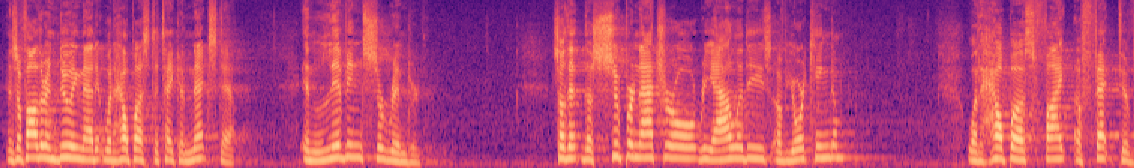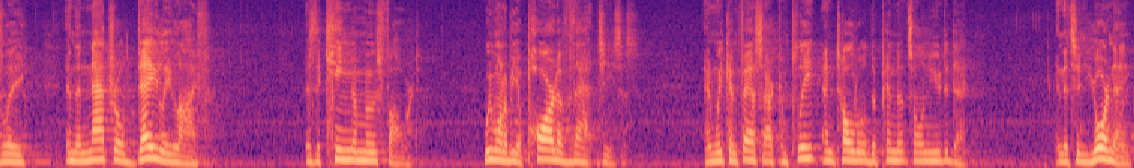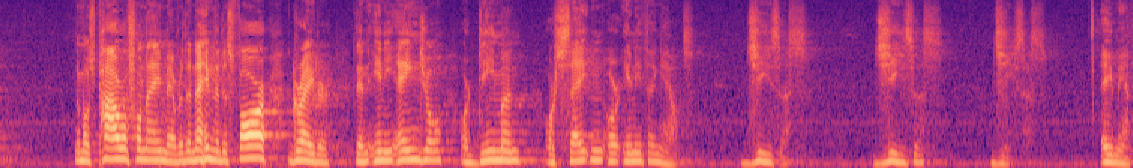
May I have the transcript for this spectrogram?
And so, Father, in doing that, it would help us to take a next step in living surrendered so that the supernatural realities of your kingdom would help us fight effectively in the natural daily life as the kingdom moves forward. We want to be a part of that, Jesus. And we confess our complete and total dependence on you today. And it's in your name, the most powerful name ever, the name that is far greater than any angel or demon or Satan or anything else. Jesus, Jesus, Jesus. Amen.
